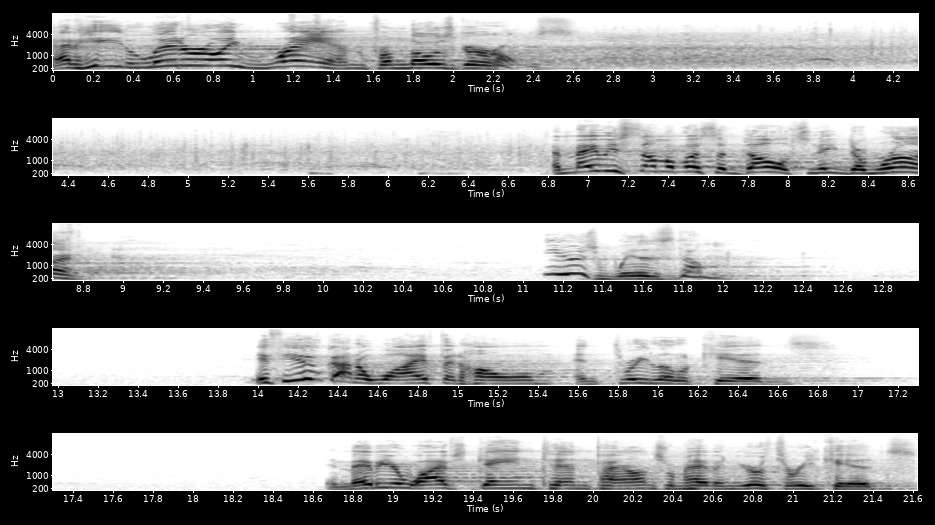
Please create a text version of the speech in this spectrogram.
And he literally ran from those girls. And maybe some of us adults need to run. Use wisdom. If you've got a wife at home and three little kids, and maybe your wife's gained 10 pounds from having your three kids,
